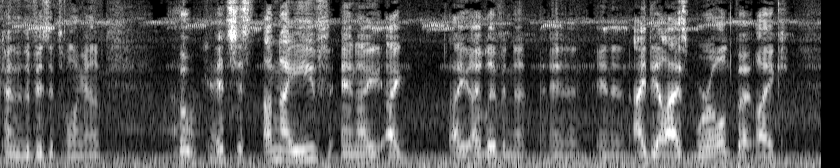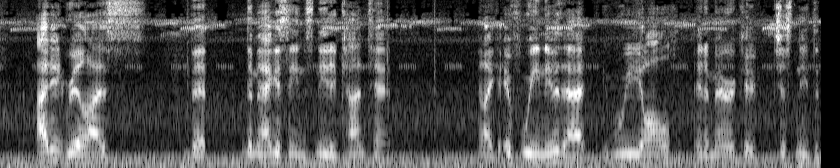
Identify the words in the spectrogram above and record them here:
kind of the visit to Long Island. But Oh, okay. it's just I'm naive and I I, I, I live in, a, in, an, in an idealized world, but like I didn't realize that the magazines needed content. Like if we knew that, we all in America just need to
